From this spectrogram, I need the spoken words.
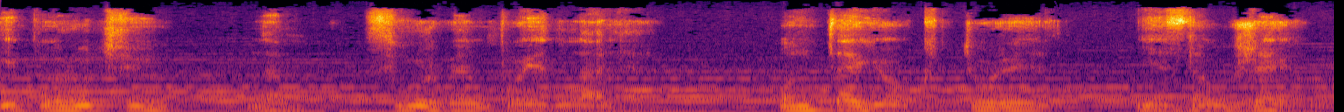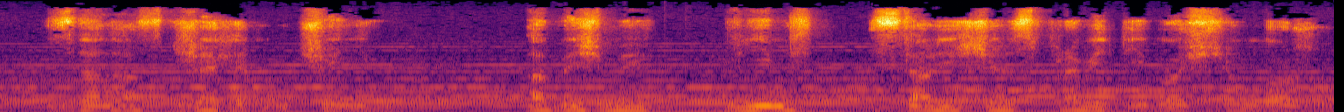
i poruczył nam służbę pojednania. On tego, który nie znał grzechu, za nas grzechem uczynił, abyśmy w nim stali się sprawiedliwością Bożą.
